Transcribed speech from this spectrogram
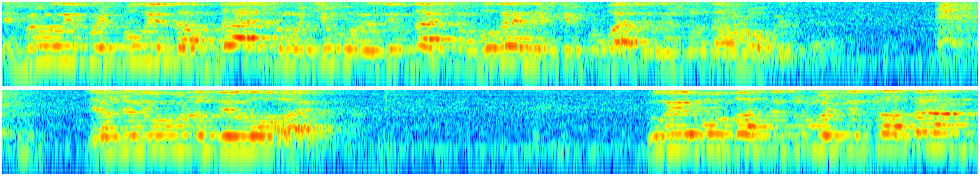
Якби вони хоч були там в дачному чи не в дачному Воленівці, побачили, що там робиться. Я вже не говорю за Іловайськ. Коли я був 22 числа там,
